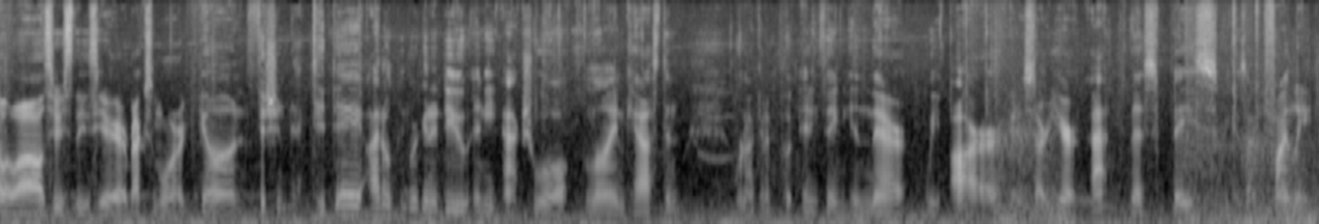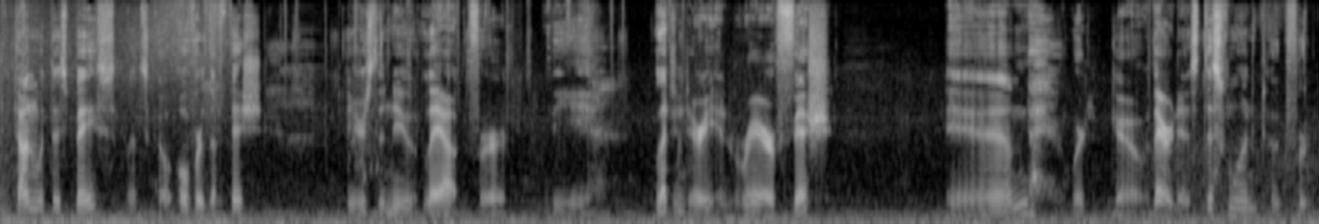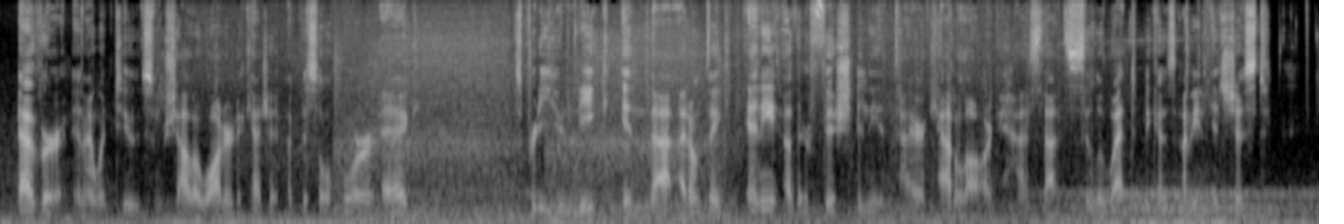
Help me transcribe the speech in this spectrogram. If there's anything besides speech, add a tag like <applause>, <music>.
Hello all, Seriouslees here, back some more Gone Fishing. Today, I don't think we're going to do any actual line casting. We're not going to put anything in there. We are going to start here at this base because I'm finally done with this base. Let's go over the fish. Here's the new layout for the legendary and rare fish. And where did it go? There it is. This one took forever, and I went to some shallow water to catch it. Abyssal Horror Egg. It's pretty unique in that I don't think any other fish in the entire catalog has that silhouette because, I mean, it's just,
